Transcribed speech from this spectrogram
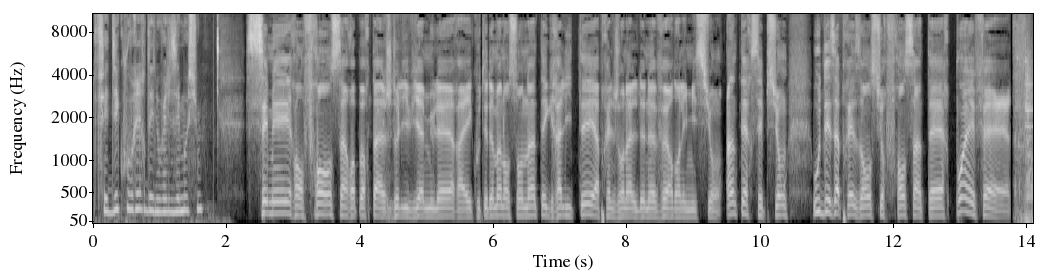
fait découvrir des nouvelles émotions. S'aimer en France, un reportage d'Olivia Muller à écouter demain dans son intégralité après le journal de 9h dans l'émission Interception ou dès à présent sur franceinter.fr.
